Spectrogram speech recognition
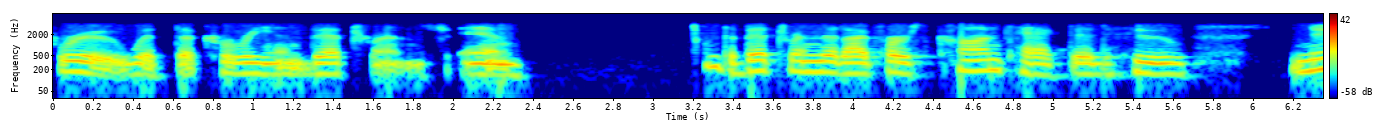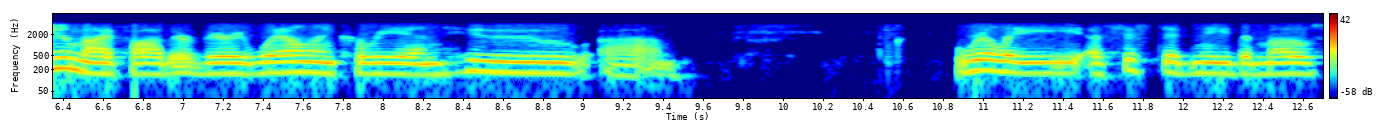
true with the Korean veterans. And the veteran that I first contacted who knew my father very well in Korea and who um, really assisted me the most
